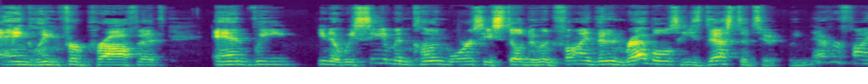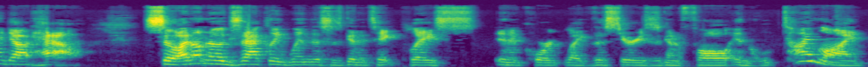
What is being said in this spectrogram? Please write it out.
angling for profit. And we, you know, we see him in Clone Wars, he's still doing fine. Then in Rebels, he's destitute. We never find out how. So I don't know exactly when this is going to take place in a court like this series is going to fall in the timeline,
